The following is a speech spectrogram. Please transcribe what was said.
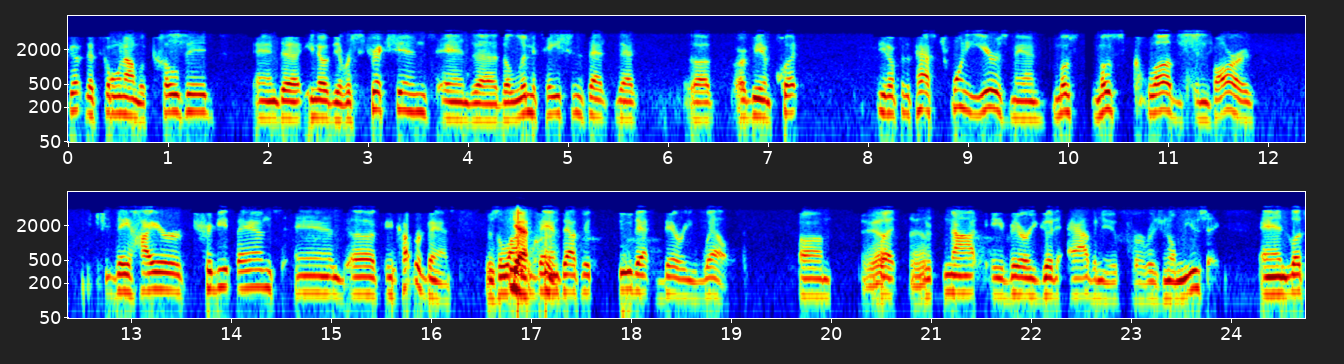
go, that's going on with COVID and uh, you know the restrictions and uh, the limitations that that uh, are being put. You know, for the past 20 years, man, most most clubs and bars they hire tribute bands and uh, and cover bands. There's a lot Yeah. of bands out there that do that very well. Um, Yeah, but yeah. it's not a very good avenue for original music. And let's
